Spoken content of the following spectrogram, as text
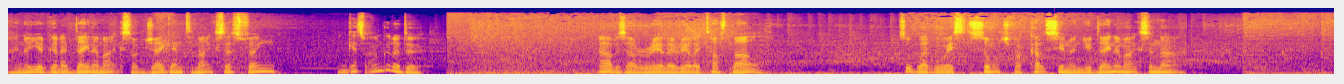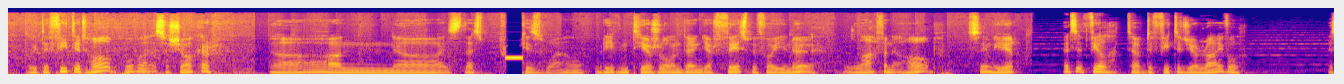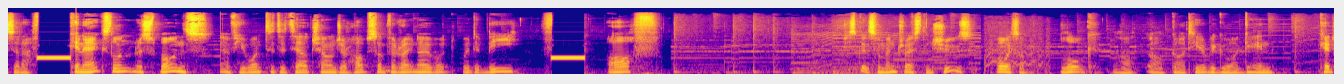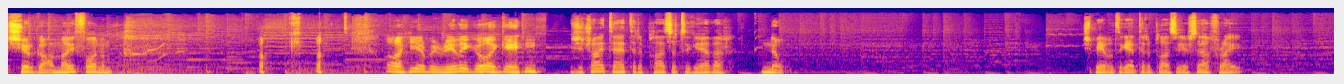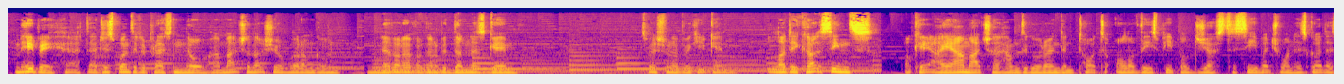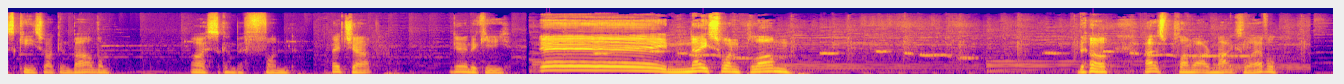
I know you're gonna Dynamax or Gigantamax this thing. And guess what I'm gonna do? That was a really, really tough battle. So glad we wasted so much of a cutscene on you Dynamaxing that. We defeated Hop. Oh, that's a shocker. Oh no, it's this as well. Or even tears rolling down your face before you knew it. Laughing at Hop. Same here. How does it feel to have defeated your rival? Is it a f***ing excellent response? If you wanted to tell Challenger Hop something right now, what would it be? F off. She's got some interesting shoes. Oh, it's a bloke. Oh, oh god, here we go again. Kid sure got a mouth on him. oh god. Oh, here we really go again. We should try to head to the plaza together. No. You should be able to get to the plaza yourself, right? Maybe. I, just wanted to press no. I'm actually not sure where I'm going. Never ever to be done this game. Especially whenever we keep getting bloody cutscenes. Okay, I am actually having to go around and talk to all of these people just to see which one has got this key so I can battle them. Oh, this is going to be fun. Hey, chap. Give me the key. Hey! Nice one, Plum! No, that's Plum at our max level.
